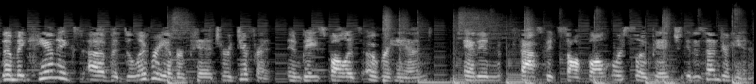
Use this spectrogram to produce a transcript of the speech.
The mechanics of a delivery of a pitch are different. In baseball, it's overhand. And in fast pitch softball or slow pitch, it is underhand.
